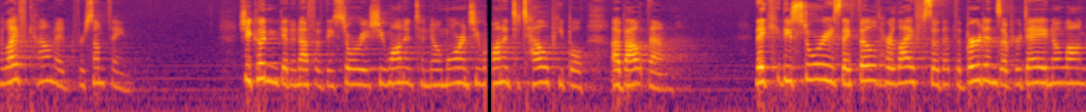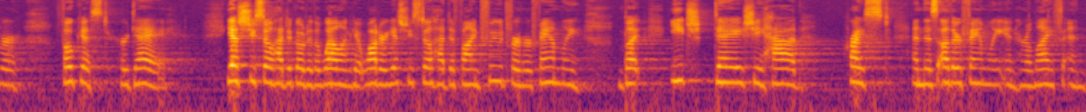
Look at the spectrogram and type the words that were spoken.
her life counted for something. She couldn't get enough of these stories. She wanted to know more, and she wanted to tell people about them. They, these stories, they filled her life so that the burdens of her day no longer focused her day. Yes, she still had to go to the well and get water. Yes, she still had to find food for her family. But each day she had Christ and this other family in her life, and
